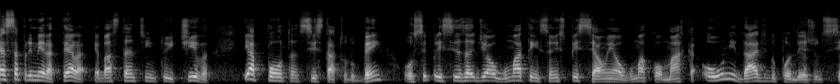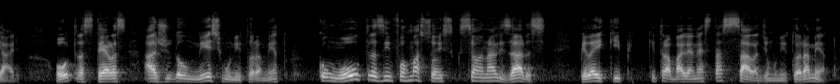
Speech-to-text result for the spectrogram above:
Essa primeira tela é bastante intuitiva e aponta se está tudo bem ou se precisa de alguma atenção especial em alguma comarca ou unidade do Poder Judiciário. Outras telas ajudam neste monitoramento com outras informações que são analisadas pela equipe que trabalha nesta sala de monitoramento.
